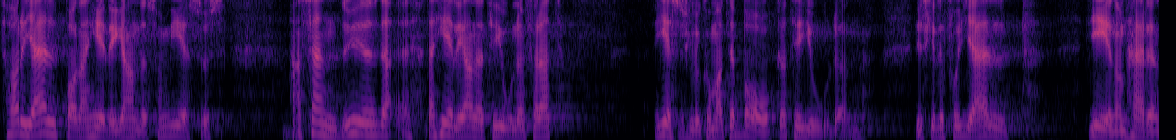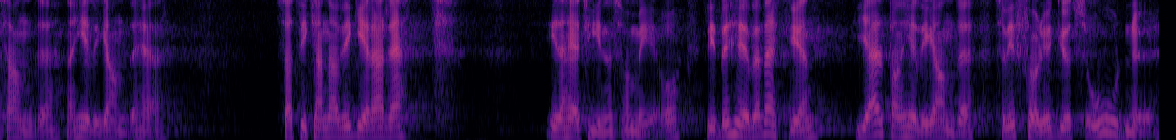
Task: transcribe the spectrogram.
tar hjälp av den heliga Ande som Jesus. Han sände ju den heliga Ande till jorden för att Jesus skulle komma tillbaka till jorden. Vi skulle få hjälp genom Herrens ande, den heliga Ande här. Så att vi kan navigera rätt i den här tiden som är. Och vi behöver verkligen hjälp av den heliga Ande så vi följer Guds ord nu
